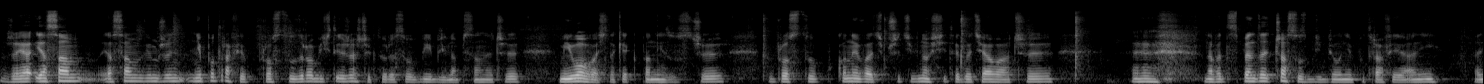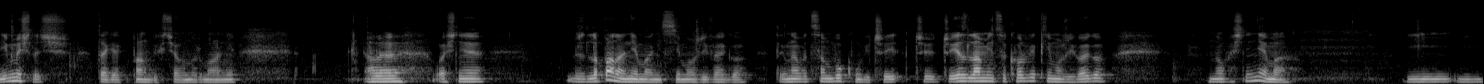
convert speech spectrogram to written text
że ja, ja, sam, ja sam wiem, że nie potrafię po prostu zrobić tych rzeczy, które są w Biblii napisane, czy miłować tak jak Pan Jezus, czy po prostu pokonywać przeciwności tego ciała, czy e, nawet spędzać czasu z Biblią nie potrafię, ani, ani myśleć tak jak Pan by chciał normalnie. Ale właśnie, że dla Pana nie ma nic niemożliwego. Tak nawet sam Bóg mówi, czy, czy, czy jest dla mnie cokolwiek niemożliwego? No właśnie nie ma. I, i,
